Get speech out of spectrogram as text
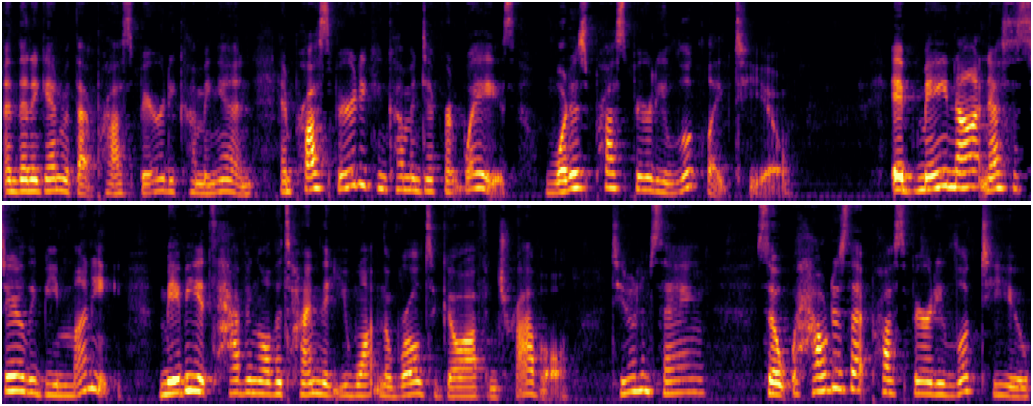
and then again, with that prosperity coming in, and prosperity can come in different ways. What does prosperity look like to you? It may not necessarily be money. Maybe it's having all the time that you want in the world to go off and travel. Do you know what I'm saying? So, how does that prosperity look to you?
